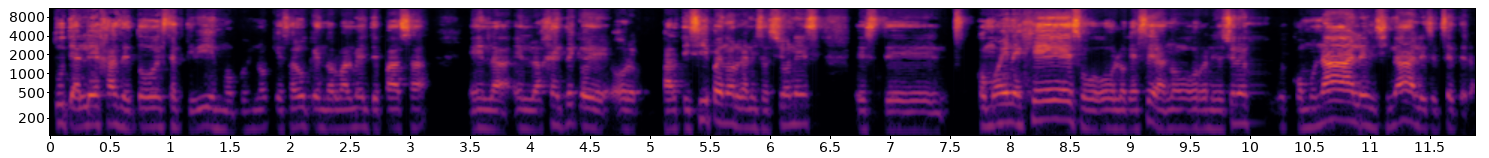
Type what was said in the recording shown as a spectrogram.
tú te alejas de todo este activismo, pues, ¿no? Que es algo que normalmente pasa en la, en la gente que participa en organizaciones este, como ONGs o, o lo que sea, ¿no? Organizaciones comunales, vecinales, etcétera.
